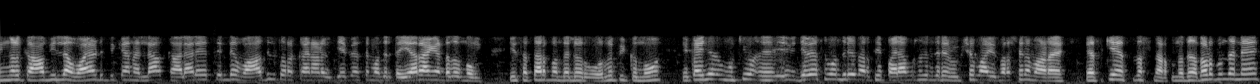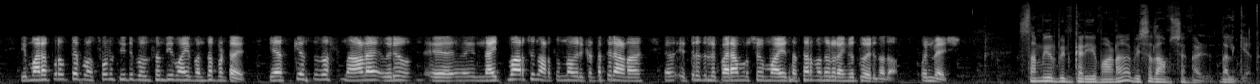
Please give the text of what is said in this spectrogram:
നിങ്ങൾക്കാവില്ല വായടിപ്പിക്കാനല്ല കലാലയത്തിന്റെ വാതിൽ തുറക്കാനാണ് വിദ്യാഭ്യാസ മന്ത്രി തയ്യാറാകേണ്ടതെന്നും ഈ സത്താർ പന്തല്ലൂർ ഓർമ്മിപ്പിക്കുന്നു. കഴിഞ്ഞ മുഖ്യ വിദ്യാഭ്യാസ മന്ത്രി നടത്തിയ പരാമർശത്തിനെതിരെ രൂക്ഷമായ വിമർശനമാണ് എസ് കെ എസ് എസ് നടത്തുന്നത്. അതോടൊപ്പം തന്നെ ഈ മലപ്പുറത്തെ പ്ലസ് വൺ സീറ്റ് പ്രതിസന്ധിയുമായി ബന്ധപ്പെട്ട് എസ് കെ എസ് എസ് നാളെ ഒരു നൈറ്റ് മാർച്ച് നടത്തുന്ന ഒരു ഘട്ടത്തിലാണ് ഇത്തരത്തിലുള്ള പരാമർശവുമായി സത്താർ പന്തല്ലൂർ രംഗത്ത് വരുന്നത്. ഉന്മേഷ്. സമീർ ബിൻ കരീമാണ് വിശദാംശങ്ങൾ നൽകിയത്.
